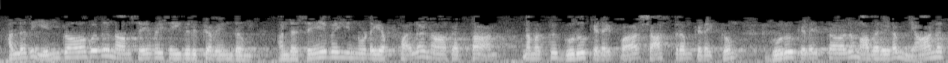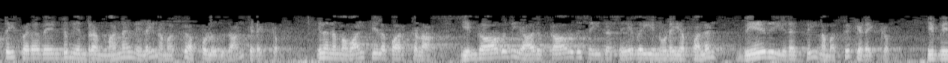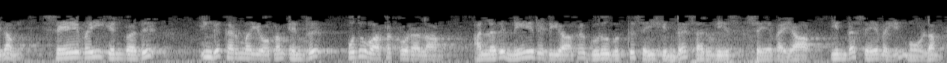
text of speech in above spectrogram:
அல்லது எங்காவது நாம் சேவை செய்திருக்க வேண்டும். அந்த சேவையினுடைய பலனாகத்தான் நமக்கு குரு கிடைப்பார் சாஸ்திரம் கிடைக்கும். குரு கிடைத்தாலும் அவரிடம் ஞானத்தை பெற வேண்டும் என்ற மனநிலை நமக்கு அப்பொழுதுதான் கிடைக்கும். இதை நம்ம வாழ்க்கையில பார்க்கலாம். எங்காவது யாருக்காவது செய்த சேவையினுடைய பலன் வேறு இடத்தில் நமக்கு கிடைக்கும். இவ்விதம் சேவை என்பது இங்கு கர்மயோகம் என்று பொதுவாக கூறலாம். அல்லது நேரடியாக குருவுக்கு செய்கின்ற சர்வீஸ் சேவையா? இந்த சேவையின் மூலம்.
